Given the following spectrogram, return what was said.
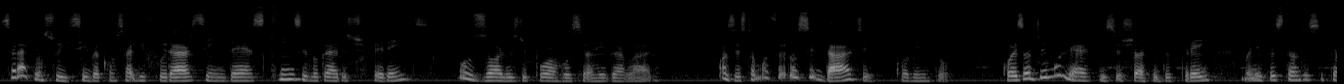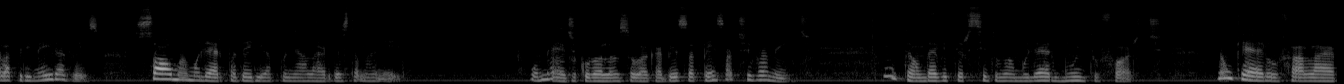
Será que um suicida consegue furar-se em 10, 15 lugares diferentes? Os olhos de Poirot se arregalaram. Mas isto é uma ferocidade, comentou. Coisa de mulher, disse o chefe do trem, manifestando-se pela primeira vez. Só uma mulher poderia apunhalar desta maneira. O médico balançou a cabeça pensativamente. Então, deve ter sido uma mulher muito forte. Não quero falar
